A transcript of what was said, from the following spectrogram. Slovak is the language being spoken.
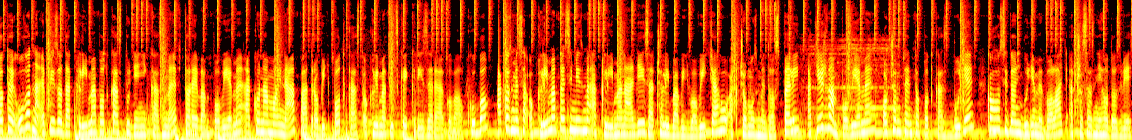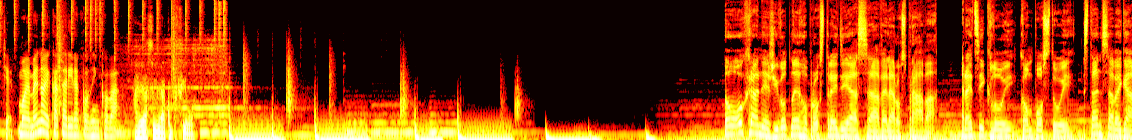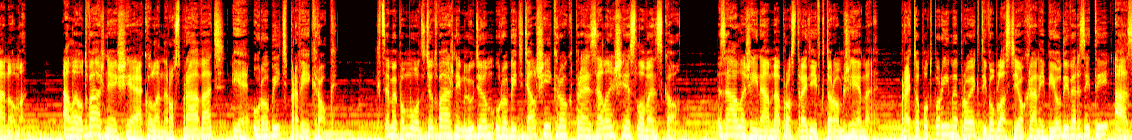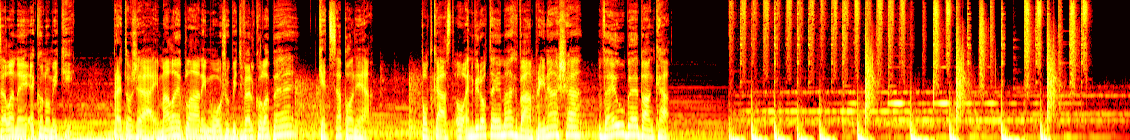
Toto je úvodná epizóda Klíma podcastu Deníka ZME, v ktorej vám povieme, ako na môj nápad robiť podcast o klimatickej kríze reagoval Kubo, ako sme sa o klimapesimizme a klímanádej začali baviť vo výťahu a k čomu sme dospeli a tiež vám povieme, o čom tento podcast bude, koho si doň budeme volať a čo sa z neho dozviete. Moje meno je Katarína Kozinková. A ja som Jakub Filo. O ochrane životného prostredia sa veľa rozpráva. Recykluj, kompostuj, staň sa vegánom. Ale odvážnejšie ako len rozprávať je urobiť prvý krok. Chceme pomôcť odvážnym ľuďom urobiť ďalší krok pre zelenšie Slovensko. Záleží nám na prostredí, v ktorom žijeme. Preto podporíme projekty v oblasti ochrany biodiverzity a zelenej ekonomiky. Pretože aj malé plány môžu byť veľkolepé, keď sa plnia. Podcast o envirotémach vám prináša VUB banka.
